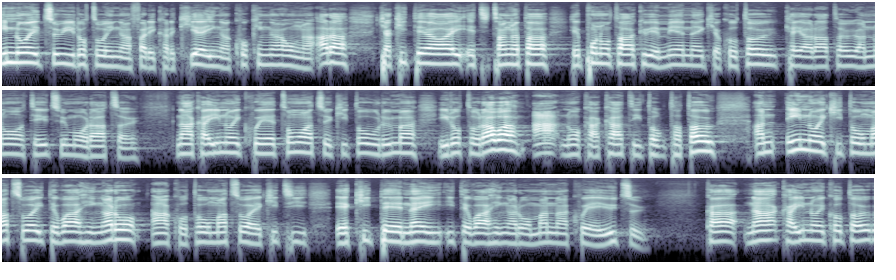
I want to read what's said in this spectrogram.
inoi tui roto i ngā whare karakia, i ngā kokinga o ngā ara, kia kite ai e te tangata, he pono tāku e mea nei kia koutou, kei a rātou anō te utu mō rātou. Nā ka inoi koe tomo atu ki tō ruma i roto rawa, a no ka kāti tō tatau. An, inoi ki tō matua i te wāhi ngaro, a ko tō matua e, kiti, e kite nei i te wāhi ngaro mana koe e utu. ka, nā ka ino i koutou,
